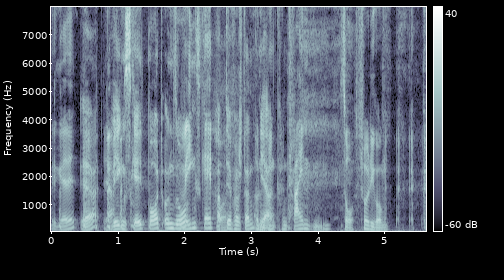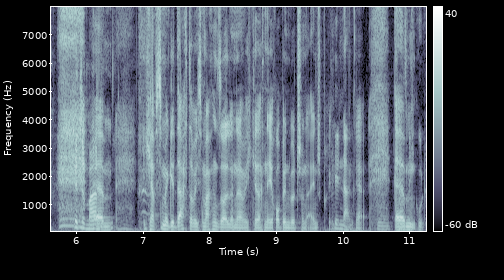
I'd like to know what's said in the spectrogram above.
it? ja, Ja. wegen Skateboard und so. Wegen Skateboard. Habt ihr verstanden? Und ja. man kann grinden. So, Entschuldigung. Bitte mal. Ähm, ich habe es mir gedacht, ob ich es machen soll, und dann habe ich gedacht, nee, Robin wird schon einspringen. Vielen Dank. Ja. Ähm, gut.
